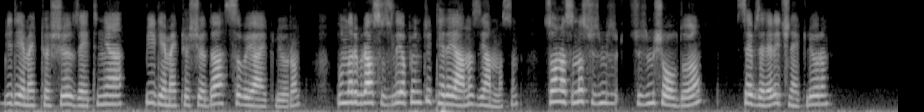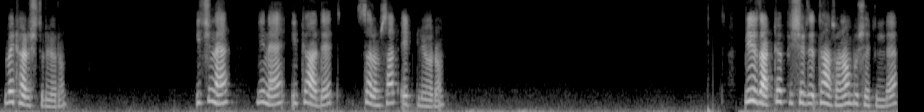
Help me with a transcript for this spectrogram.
1 yemek kaşığı zeytinyağı, 1 yemek kaşığı da sıvı yağ ekliyorum. Bunları biraz hızlı yapın ki tereyağınız yanmasın. Sonrasında süzmüş, süzmüş olduğum sebzeleri içine ekliyorum. Ve karıştırıyorum. İçine yine 2 adet sarımsak ekliyorum. 1 dakika pişirdikten sonra bu şekilde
